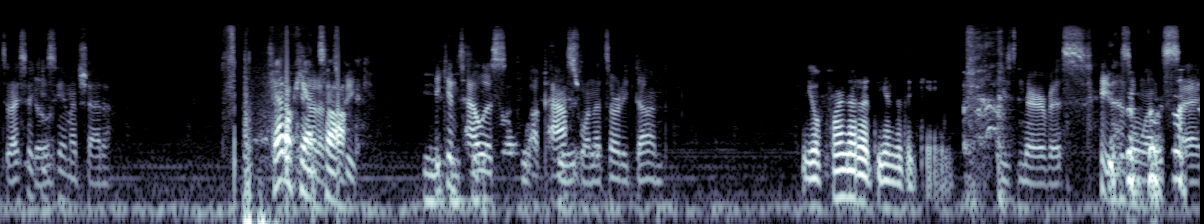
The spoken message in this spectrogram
Did I say Go. Casey? I meant Shadow. Shadow can't Shadow, talk. speak. He can tell us a past one that's already done. You'll find out at the end of the game. He's nervous. He doesn't want to say.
